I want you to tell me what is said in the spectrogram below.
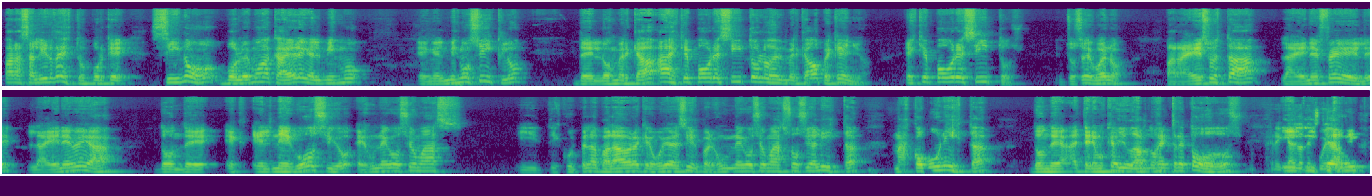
para salir de esto, porque si no, volvemos a caer en el mismo, en el mismo ciclo de los mercados. Ah, es que pobrecitos los del mercado pequeño. Es que pobrecitos. Entonces, bueno, para eso está la NFL, la NBA, donde el negocio es un negocio más, y disculpen la palabra que voy a decir, pero es un negocio más socialista, más comunista, donde tenemos que ayudarnos entre todos. y, ser rico,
